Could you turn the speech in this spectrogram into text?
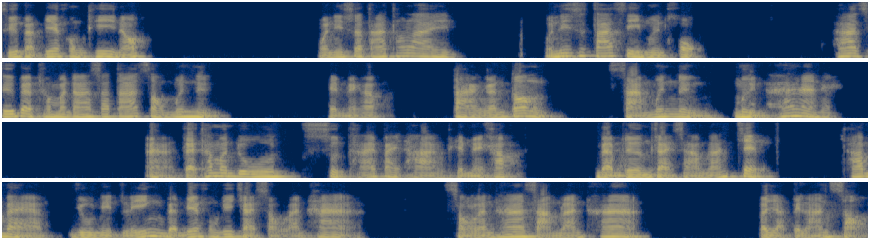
ซื้อแบบเบี้ยคงที่เนาะวันนี้สตาร์ทเท่าไหร่ วันนี้สตาร์ทสี่หมื่นหกถ้าซื้อแบบธรรมดาสตาร์ทสองหมื่นหนึ่งเห็นไหมครับ ต่างกันต้องสามหมื่นหนึ่งหมื่นห้าเนี่ย อ่า แต่ถ้ามาดูสุดท้ายปลายทางเห็นไหมครับ แบบเดิมจ่ายสามล้านเจ็ดถ้าแบบยูนิตลิงแบบเบี้ยคงที่จ่ายสองล้านห้าสองล้านห้าสามล้านห้าประหยัดไปล้านสอง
